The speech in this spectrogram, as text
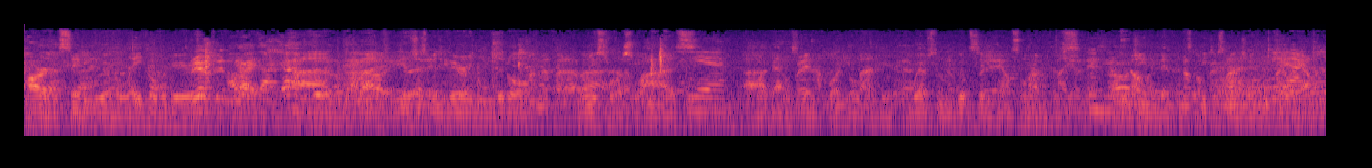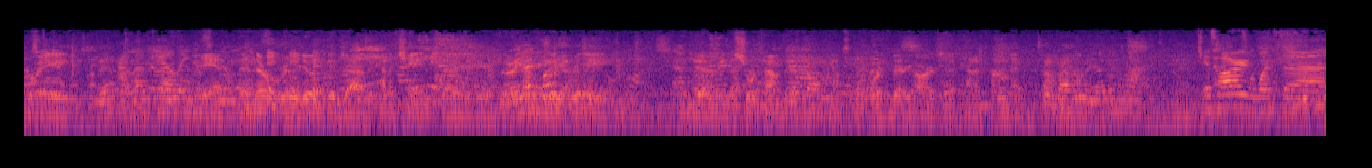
part of the city. We have a lake over here. Uh, but there's just been very little resource wise uh, that has been put over here. We have some good city council members. Gina Bivens, just mentioned, Kelly Allen Gray. I love Kelly. Yeah, and they're really doing a good job to kind of change that over here. Really, really, in the, the short time that they've been on council, they've worked very hard to kind of turn that around. It's hard once uh,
